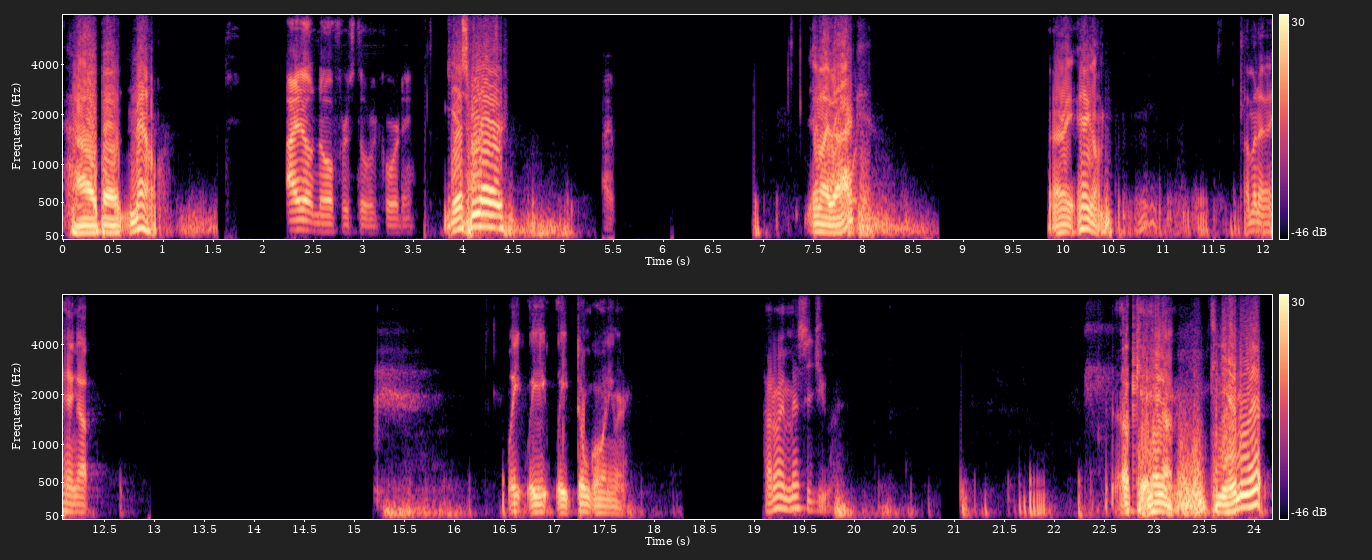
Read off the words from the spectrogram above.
How about now? I don't know if we're still recording. Yes, we are. Am I back? All right, hang on. I'm gonna hang up. Wait, wait, wait! Don't go anywhere. How do I message you? Okay, hang on. Can you hear me yet?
